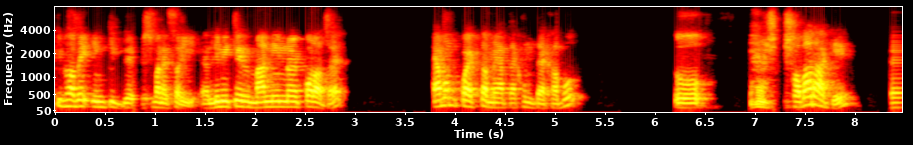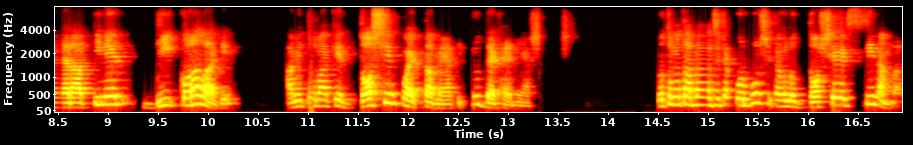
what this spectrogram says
কীভাবে ইন্টিগ্রেট মানে সরি লিমিটের মান নির্ণয় করা যায়, এমন কয়েকটা ম্যাথ এখন দেখাবো। তো সবার আগে, প্যারা তিনের ডি করার আগে, আমি তোমাকে দশের কয়েকটা ম্যাথ একটু দেখায় নিয়ে আসি। প্রথমত আমরা যেটা করব, সেটা হলো দশের সি নাম্বার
